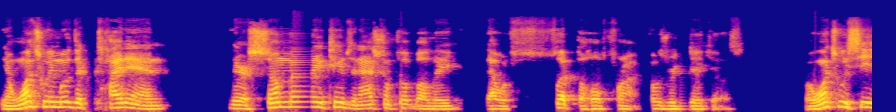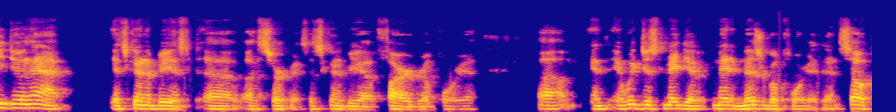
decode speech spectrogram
you know, once we moved the tight end, there are so many teams in the National Football League that would flip the whole front. It was ridiculous. But once we see you doing that, it's going to be a, a, a circus. It's going to be a fire drill for you. Um, and, and we just made you made it miserable for you then. So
